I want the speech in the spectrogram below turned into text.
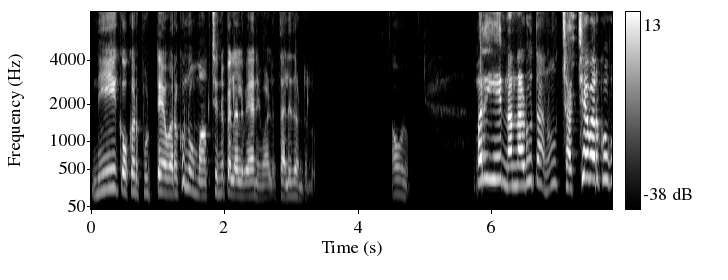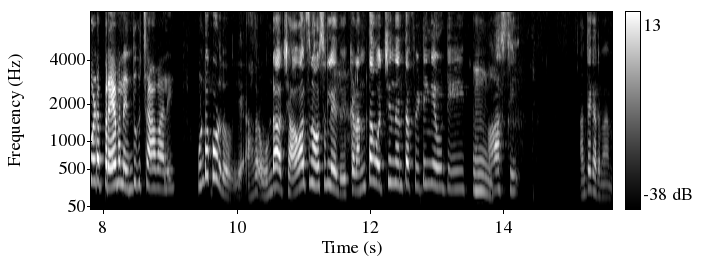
నీకొకరు పుట్టే వరకు నువ్వు మాకు చిన్నపిల్లలవే అనేవాళ్ళు తల్లిదండ్రులు. అవును. మరి నన్ను అడుగుతాను చచ్చే వరకు కూడా ప్రేమలు ఎందుకు చావాలి? ఉండకూడదు. అసలు ఉండ చావాల్సిన అవసరం లేదు. ఇక్కడంతా వచ్చిందంతా ఫిట్టింగ్ ఏమిటి? ఆస్తి. అంతే కదా మ్యామ్?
